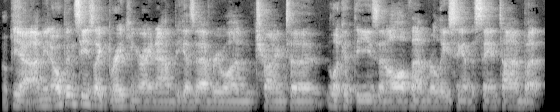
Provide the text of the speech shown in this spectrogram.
Upset. Yeah, I mean, OpenSea is like breaking right now because of everyone trying to look at these and all of them releasing at the same time. But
